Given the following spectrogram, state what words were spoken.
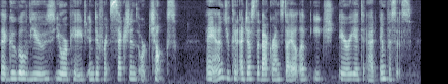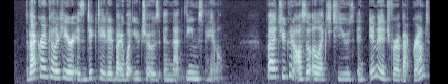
that Google views your page in different sections or chunks. And you can adjust the background style of each area to add emphasis. The background color here is dictated by what you chose in that themes panel. But you can also elect to use an image for a background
